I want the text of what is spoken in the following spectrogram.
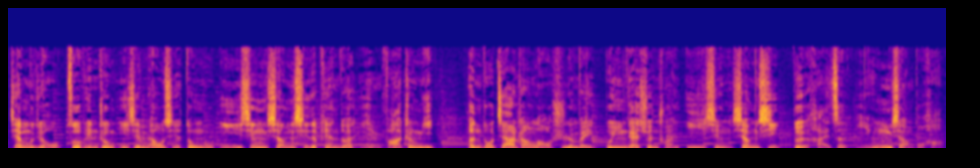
前不久，作品中一些描写动物异性相吸的片段引发争议，很多家长、老师认为不应该宣传异性相吸，对孩子影响不好。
